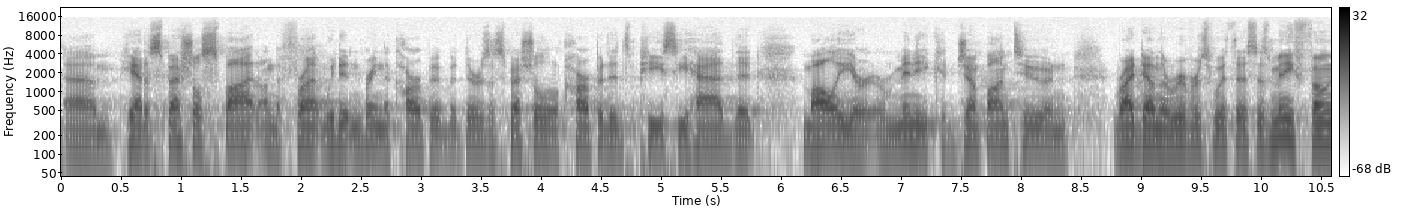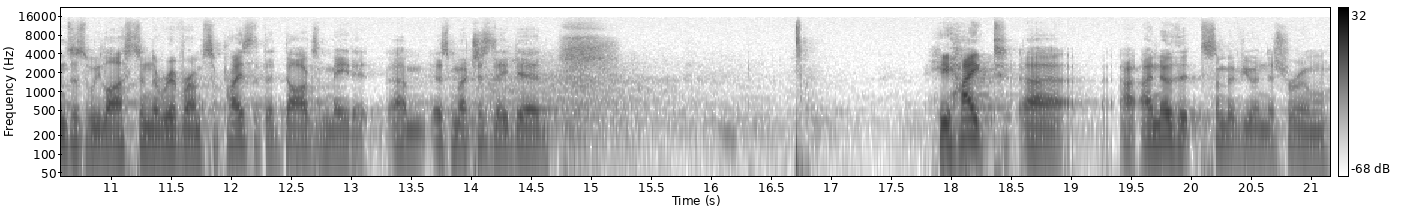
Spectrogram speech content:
Um, he had a special spot on the front. We didn't bring the carpet, but there was a special little carpeted piece he had that Molly or, or Minnie could jump onto and ride down the rivers with us. As many phones as we lost in the river, I'm surprised that the dogs made it um, as much as they did. He hiked. Uh, I know that some of you in this room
